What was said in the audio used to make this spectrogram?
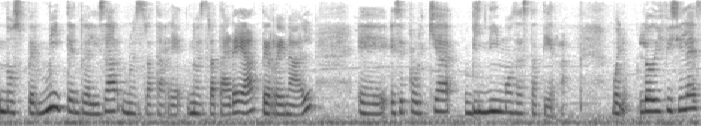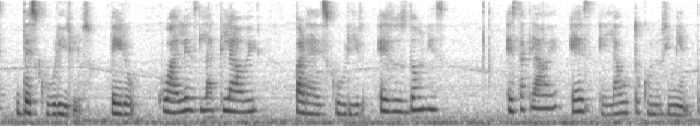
nos permiten realizar nuestra tarea, nuestra tarea terrenal, eh, ese por qué vinimos a esta tierra. Bueno, lo difícil es descubrirlos, pero ¿cuál es la clave para descubrir esos dones esta clave es el autoconocimiento.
